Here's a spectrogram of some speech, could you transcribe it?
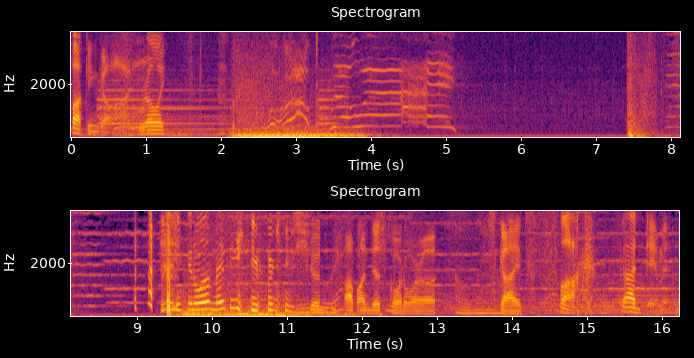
fucking god. Really? You know what? Maybe you should hop on Discord or uh, Skype. Fuck. God damn it.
